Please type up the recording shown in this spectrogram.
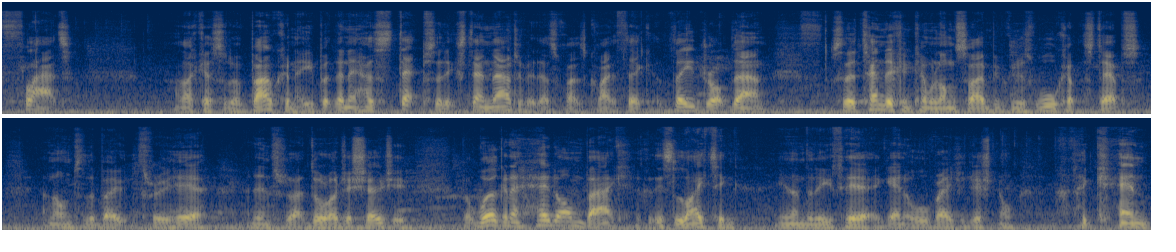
flat like a sort of balcony, but then it has steps that extend out of it. That's why it's quite thick. They drop down. So the tender can come alongside, people can just walk up the steps and onto the boat through here and in through that door I just showed you. But we're going to head on back. Look at this lighting in underneath here. Again, all very traditional. And Again,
